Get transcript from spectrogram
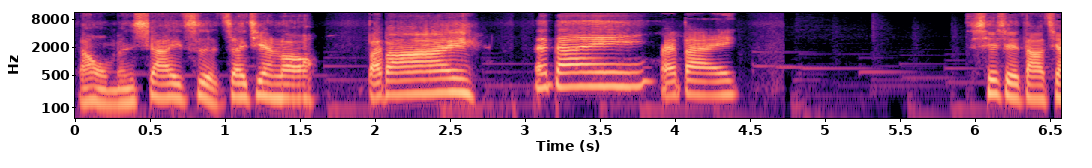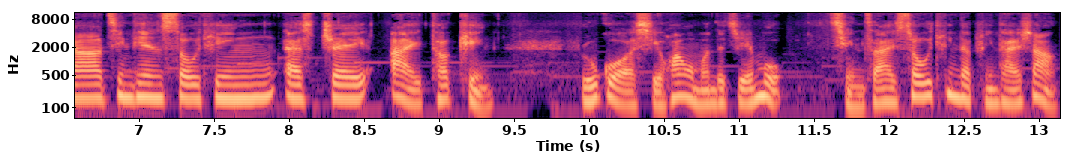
然后我们下一次再见喽，拜拜拜拜拜拜。谢谢大家今天收听 SJI Talking。如果喜欢我们的节目，请在收听的平台上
